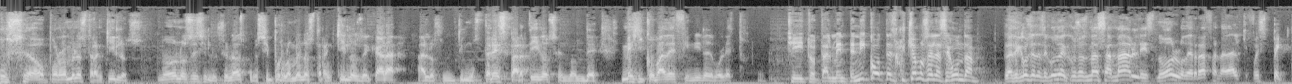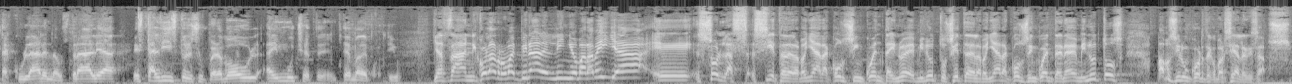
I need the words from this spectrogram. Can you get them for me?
Pues, o por lo menos tranquilos, no, no sé si ilusionados, pero sí por lo menos tranquilos de cara a los últimos tres partidos en donde México va a definir el boleto. Sí, totalmente. Nico, te escuchamos en la segunda. Platicamos en la segunda de cosas más amables, ¿no? Lo de Rafa Nadal, que fue espectacular en Australia, está listo el Super Bowl, hay mucho te tema deportivo. Ya está, Nicolás Robay Pinal, el niño maravilla. Eh, son las 7 de la mañana con 59 minutos, 7 de la mañana con 59 minutos. Vamos a ir a un corte comercial, regresamos.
